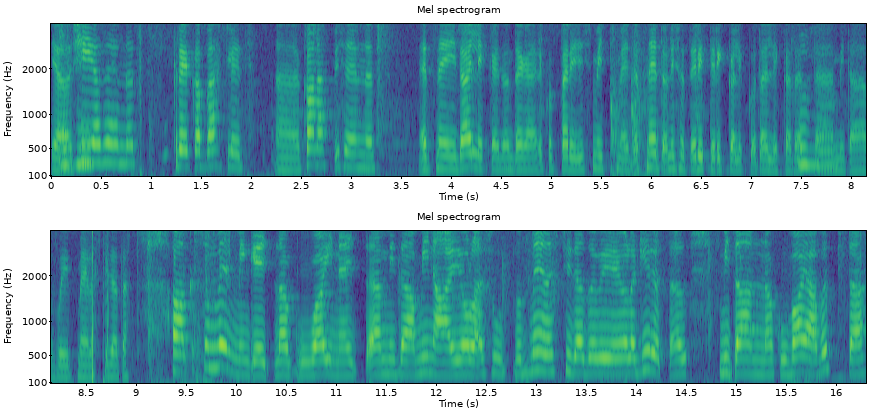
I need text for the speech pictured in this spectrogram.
Ja mm -hmm. šiiaseemned, kreeka pähklid, kanepiseemned et neid allikaid on tegelikult päris mitmeid, et need on lihtsalt eriti rikkalikud allikad, et mm -hmm. mida võib meeles pidada. aga kas on veel mingeid nagu aineid, mida mina ei ole suutnud meeles pidada või ei ole kirjutanud, mida on nagu vaja võtta?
